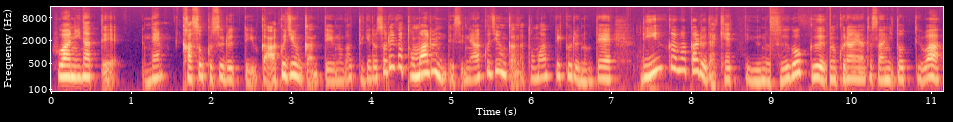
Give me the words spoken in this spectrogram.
不安になってね加速するっていうか悪循環っていうのがあったけどそれが止まるんですね。悪循環が止まってくるので理由がわかるだけっていうのすごくクライアントさんにとっては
